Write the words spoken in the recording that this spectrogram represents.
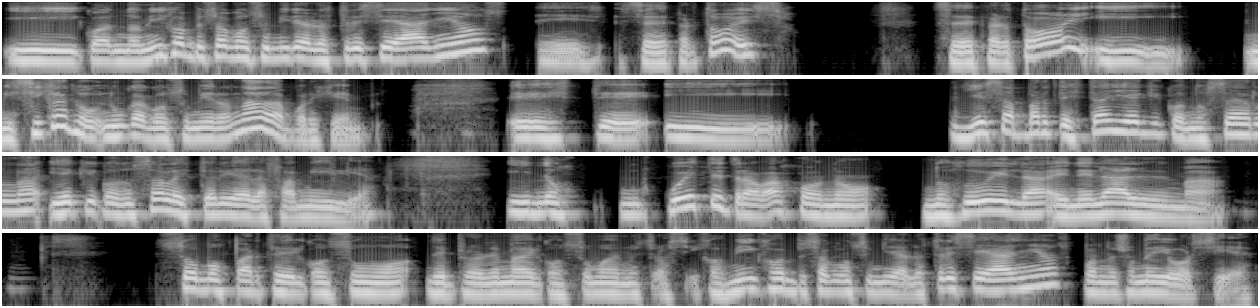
Y cuando mi hijo empezó a consumir a los 13 años, eh, se despertó eso. Se despertó y, mis hijas no, nunca consumieron nada, por ejemplo. Este, y, y, esa parte está y hay que conocerla y hay que conocer la historia de la familia. Y nos cueste trabajo o no, nos duela en el alma. Somos parte del consumo, del problema del consumo de nuestros hijos. Mi hijo empezó a consumir a los 13 años cuando yo me divorcié.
